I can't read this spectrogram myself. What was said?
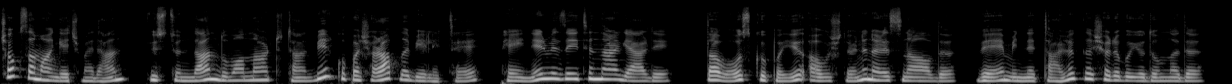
Çok zaman geçmeden üstünden dumanlar tüten bir kupa şarapla birlikte peynir ve zeytinler geldi. Davos kupayı avuçlarının arasına aldı ve minnettarlıkla şarabı yudumladı.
